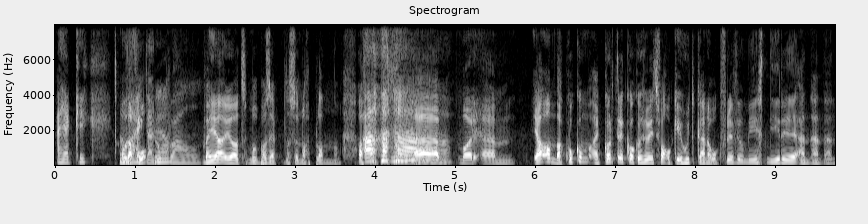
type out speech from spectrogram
Ah ja, kijk. Oh, dat ga ik ook- daar ook wel. Maar ja, ja het, maar pas op, dat zijn nog plannen. Enfin, Ah. ehm, maar ehm, ja, omdat ik ook om, in Kortrijk ook zoiets van, oké, goed, ik ken ook vrij veel meesten hier. eh, En, en, en,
